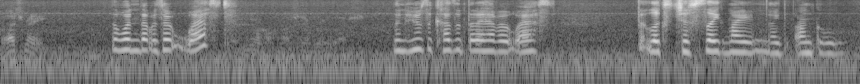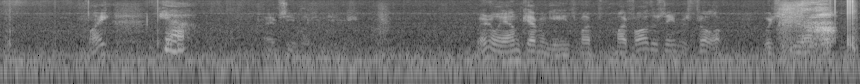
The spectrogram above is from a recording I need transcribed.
Well, that's me. The one that was out west. No, I was never West. Then who's the cousin that I have out west? That looks just like my like uncle. Mike? Yeah. I haven't seen Mike. But anyway, I'm Kevin Gaines. My, my father's name is Philip, which is your uncle.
